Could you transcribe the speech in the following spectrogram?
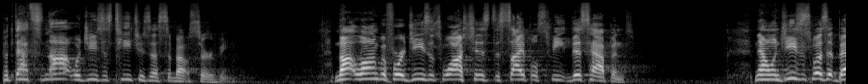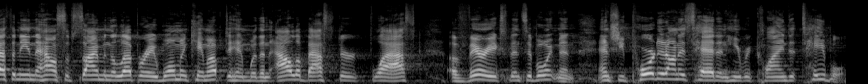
But that's not what Jesus teaches us about serving. Not long before Jesus washed his disciples' feet, this happened. Now, when Jesus was at Bethany in the house of Simon the leper, a woman came up to him with an alabaster flask of very expensive ointment, and she poured it on his head, and he reclined at table.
